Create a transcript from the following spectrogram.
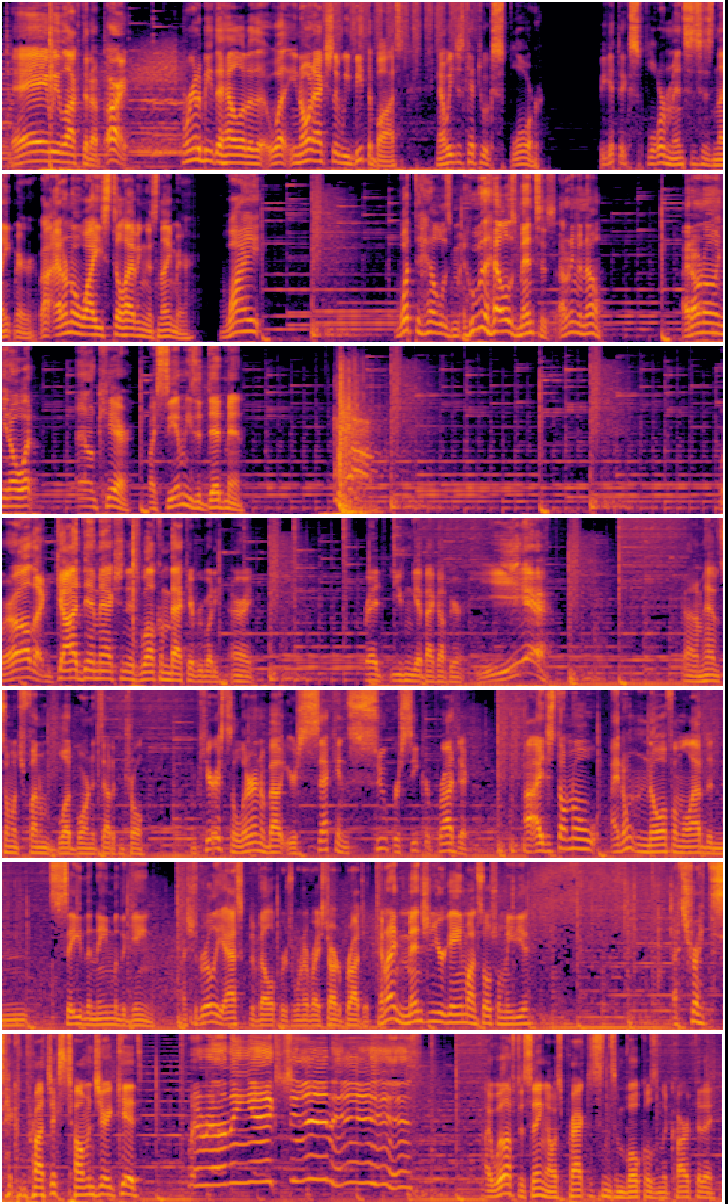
Hey, we locked it up. All right. We're going to beat the hell out of the... What? You know what? Actually, we beat the boss. Now we just get to explore. We get to explore Mensis' nightmare. I don't know why he's still having this nightmare. Why? What the hell is... Who the hell is Mensis? I don't even know. I don't know, and you know what? I don't care. If I see him, he's a dead man. Where all the goddamn action is. Welcome back, everybody. All right. Fred, you can get back up here. Yeah! God, I'm having so much fun with Bloodborne, it's out of control. I'm curious to learn about your second super secret project. I just don't know, I don't know if I'm allowed to say the name of the game. I should really ask developers whenever I start a project. Can I mention your game on social media? That's right, the second project's Tom and Jerry Kids. Where all the action is. I will have to sing, I was practicing some vocals in the car today.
